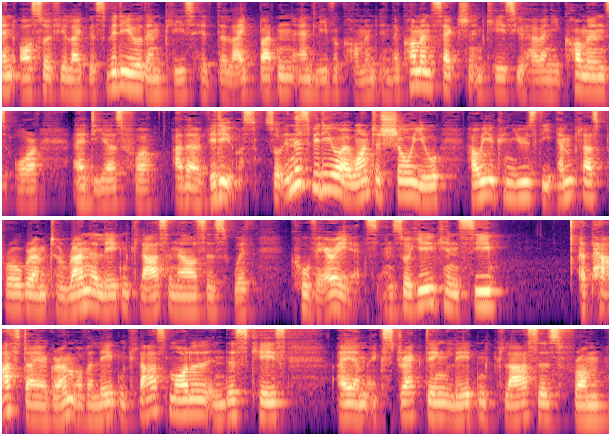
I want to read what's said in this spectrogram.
And also, if you like this video, then please hit the like button and leave a comment in the comment section in case you have any comments or ideas for other videos. So in this video, I want to show you how you can use the MPlus program to run a latent class analysis with covariates. And so here you can see a path diagram of a latent class model. In this case, I am extracting latent classes from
